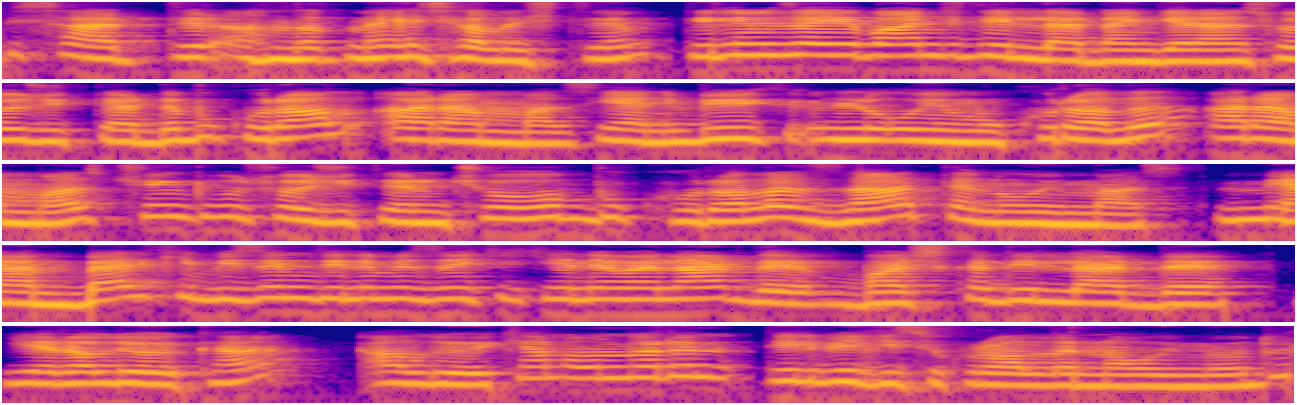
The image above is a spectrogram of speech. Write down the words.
bir saattir anlatmaya çalıştım. Dilimize yabancı dillerden gelen sözcüklerde bu kural aranmaz. Yani büyük ünlü uyumu kuralı aranmaz. Çünkü bu sözcüklerin çoğu bu kurala zaten uymaz. Yani belki bizim dilimizdeki kelimeler de başka dillerde yer alıyorken alıyorken onların dil bilgisi kurallarına uymuyordur.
